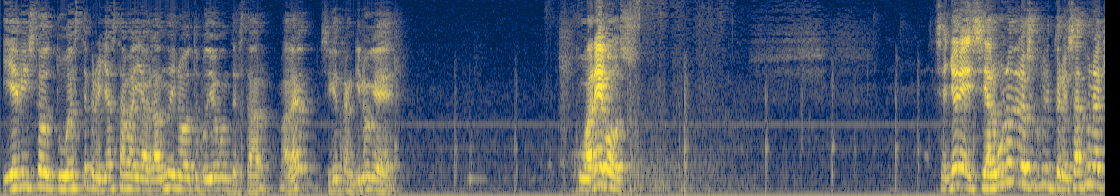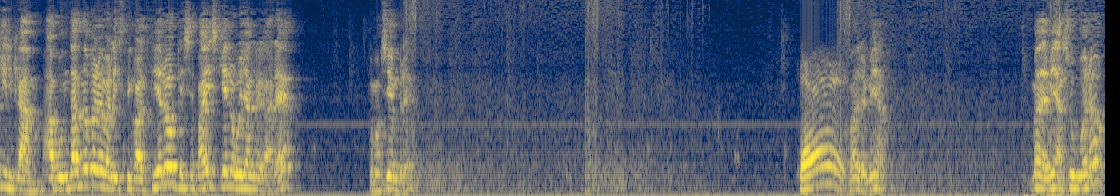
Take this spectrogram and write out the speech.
y he visto tu este, pero ya estaba ahí hablando y no te he podido contestar, ¿vale? Así que tranquilo que jugaremos. Señores, si alguno de los suscriptores hace una killcam apuntando con el balístico al cielo, que sepáis que lo voy a agregar, ¿eh? Como siempre. ¿Qué? Madre mía. Madre mía, ¿soy bueno?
